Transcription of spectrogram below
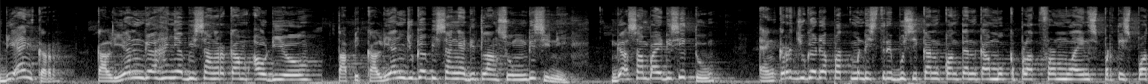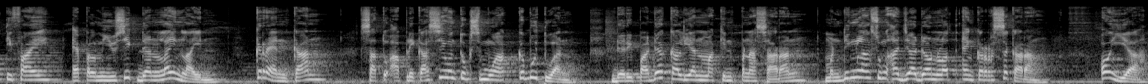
Di Anchor, kalian gak hanya bisa ngerekam audio, tapi kalian juga bisa ngedit langsung di sini. Gak sampai di situ, Anchor juga dapat mendistribusikan konten kamu ke platform lain seperti Spotify, Apple Music, dan lain-lain. Keren kan? Satu aplikasi untuk semua kebutuhan. Daripada kalian makin penasaran, mending langsung aja download Anchor sekarang. Oh iya,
